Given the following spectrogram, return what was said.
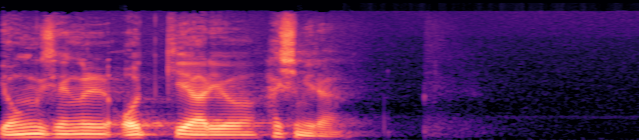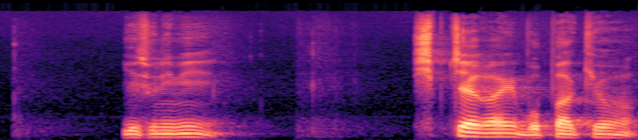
영생을 얻게 하려 하심이라. 예수님이 십자가에 못 박혀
